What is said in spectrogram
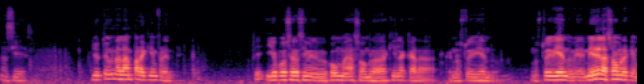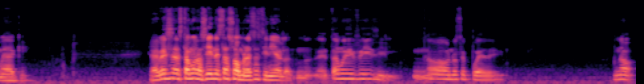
Así es. Yo tengo una lámpara aquí enfrente. Y yo puedo ser así, mire, cómo me da sombra, aquí en la cara, que no estoy viendo. No estoy viendo, mire, mire la sombra que me da aquí. Y a veces estamos así en esta sombra, en estas tinieblas. Está muy difícil. No, no se puede. No.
